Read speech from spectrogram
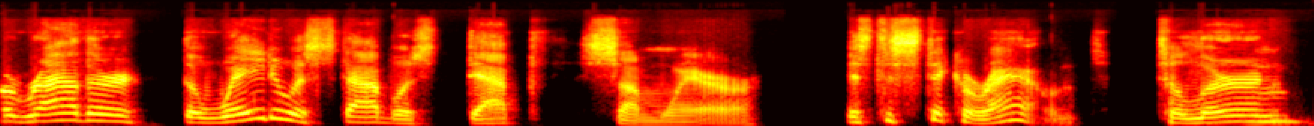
but rather the way to establish depth somewhere is to stick around to learn mm-hmm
